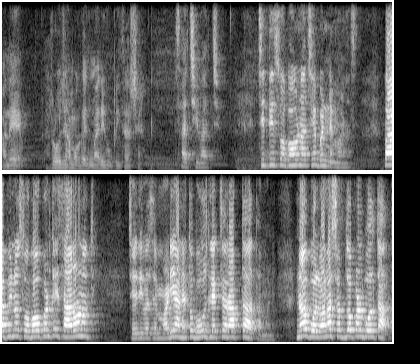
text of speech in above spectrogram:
અને રોજ આ મગજમારી ઊભી થશે. સાચી વાત છે. જિદ્દી સ્વભાવના છે બંને માણસ. ભાભીનો સ્વભાવ પણ કંઈ સારો નથી. જે દિવસે મળ્યા ને તો બહુ જ લેક્ચર આપતા હતા મને. ન બોલવાના શબ્દો પણ બોલતા હતા.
